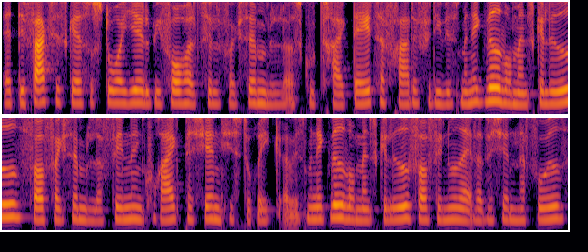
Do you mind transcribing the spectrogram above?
at det faktisk er så stor hjælp i forhold til for eksempel at skulle trække data fra det, fordi hvis man ikke ved, hvor man skal lede for for eksempel at finde en korrekt patienthistorik, og hvis man ikke ved, hvor man skal lede for at finde ud af, hvad patienten har fået,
